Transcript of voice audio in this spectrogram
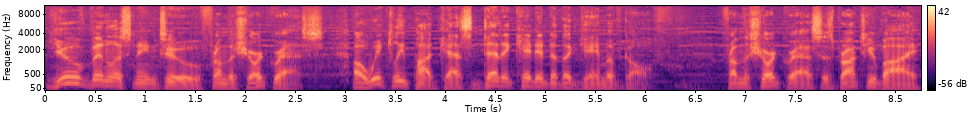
You've been listening to From the Short Grass, a weekly podcast dedicated to the game of golf. From the Short Grass is brought to you by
